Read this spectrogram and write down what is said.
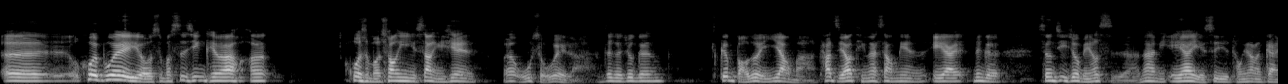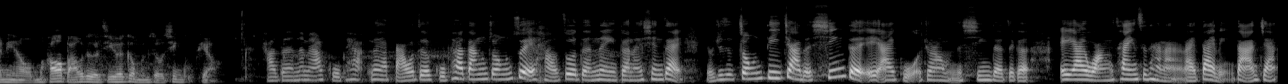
呃会不会有什么四星 KY 呃或什么创意上影线呃无所谓啦，这个就跟跟宝瑞一样嘛，它只要停在上面 AI 那个。生计就没有死啊，那你 AI 也是同样的概念啊。我们好好把握这个机会，跟我们走新股票。好的，那么要股票，那要把握这个股票当中最好做的那一段呢？现在有就是中低价的新的 AI 股，就让我们的新的这个 AI 王蔡因斯坦来来带领大家。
